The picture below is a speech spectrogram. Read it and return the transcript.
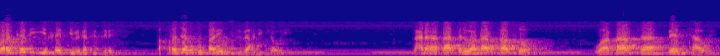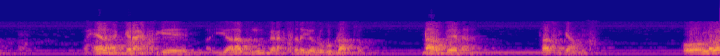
barakadii iyo khayrkii bay ka tirtiraysa akrajahu bukhaariy muslim baa xadiidka wariye macnaha dhaartani waa dhaar khaaso waa dhaarta beentaa wey waxyaalaha ganacsiga ee iyo alaabta lagu ganacsanayo lagu dhaarto dhaar been ah taasi ka hadlaysa. Oo laba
